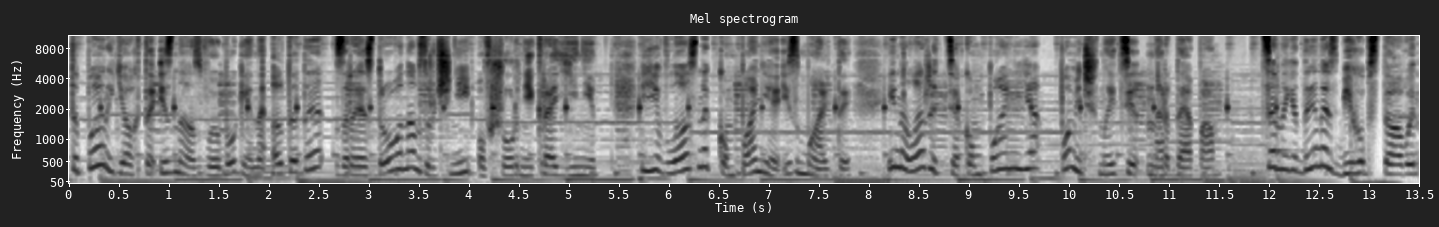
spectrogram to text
Тепер яхта із назвою Богена ЛТД зареєстрована в зручній офшорній країні. Її власник компанія із Мальти, і належить ця компанія помічниці нардепа. Це не єдиний збіг обставин.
